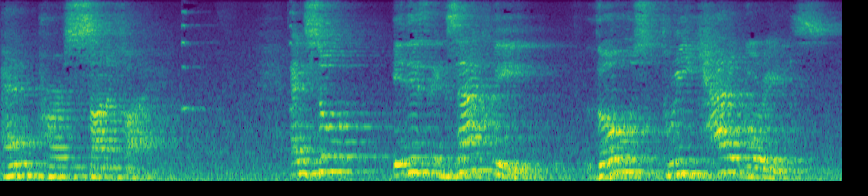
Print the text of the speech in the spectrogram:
and personified. And so it is exactly those three categories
